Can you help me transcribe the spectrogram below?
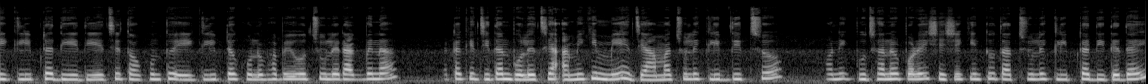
এই ক্লিপটা দিয়ে দিয়েছে, তখন তো এই ক্লিপটা কোনোভাবেই ও চুলে রাখবে না। এটাকে জিদান বলেছে, আমি কি মেয়ে যে আমার চুলে ক্লিপ দিচ্ছ? অনেক বুঝানোর পরেই শেষে কিন্তু তার চুলে ক্লিপটা দিতে দেয়।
